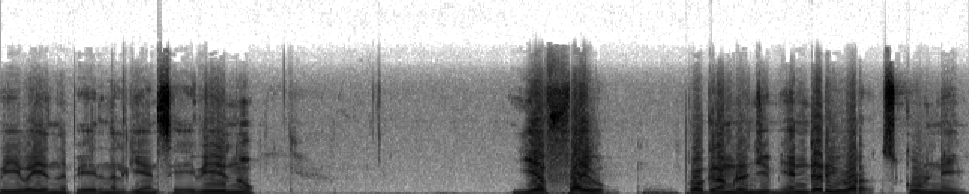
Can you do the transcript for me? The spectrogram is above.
പി വൈ എന്ന പേര് നൽകി ഞാൻ സേവ് ചെയ്യുന്നു. എഫ് ഫൈവ് പ്രോഗ്രാം റൺ ചെയ്യും എന്റർ യുവർ സ്കൂൾ നെയിം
